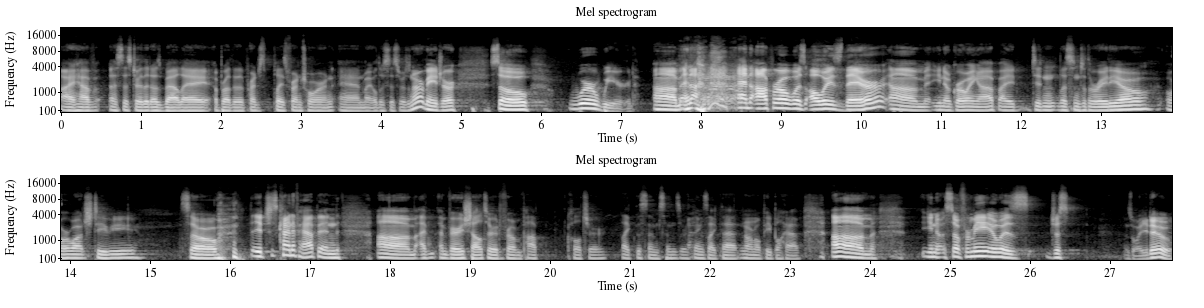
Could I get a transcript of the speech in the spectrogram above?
I have a sister that does ballet, a brother that plays French horn, and my older sister is an art major. So we're weird. Um, and, and opera was always there. Um, you know, growing up, I didn't listen to the radio or watch TV. So it just kind of happened. Um, I'm, I'm very sheltered from pop culture, like The Simpsons or things like that. Normal people have. Um, you know, so for me, it was just it's what you do,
